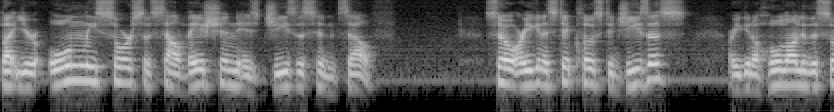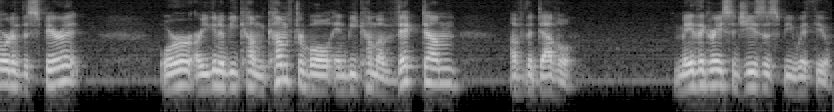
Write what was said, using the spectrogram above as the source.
But your only source of salvation is Jesus Himself. So, are you going to stick close to Jesus? Are you going to hold on to the sword of the Spirit? Or are you going to become comfortable and become a victim of the devil? May the grace of Jesus be with you.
